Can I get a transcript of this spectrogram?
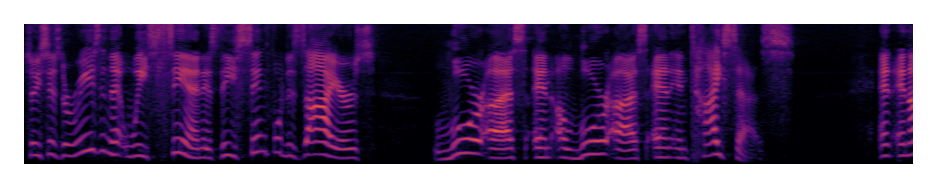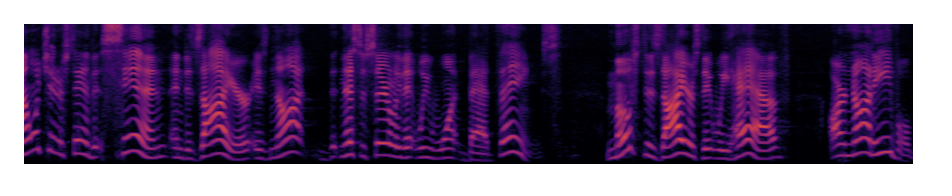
So he says the reason that we sin is these sinful desires lure us and allure us and entice us. And, and I want you to understand that sin and desire is not necessarily that we want bad things most desires that we have are not evil.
